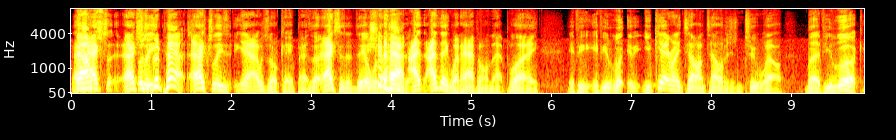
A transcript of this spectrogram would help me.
Bounced. Actually, actually, it was a good pass. Actually, yeah, it was okay pass. Actually, the deal He with should've that- had I, I think what happened on that play, if you if you look, if, you can't really tell on television too well, but if you look,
